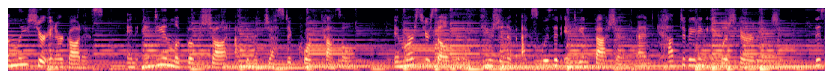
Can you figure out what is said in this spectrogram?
Unleash your inner goddess, an Indian lookbook shot at the majestic Corfe Castle. Immerse yourself in a fusion of exquisite Indian fashion and captivating English heritage. This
